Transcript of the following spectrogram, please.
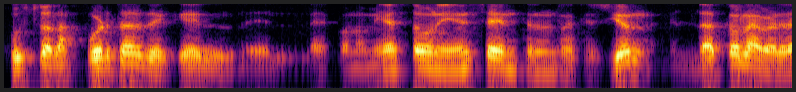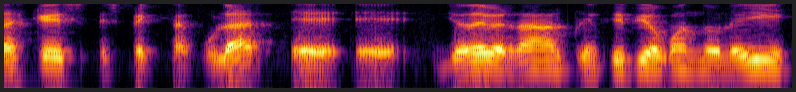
justo a las puertas de que la economía estadounidense entre en recesión. El dato, la verdad, es que es espectacular. Eh, eh, yo, de verdad, al principio, cuando leí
